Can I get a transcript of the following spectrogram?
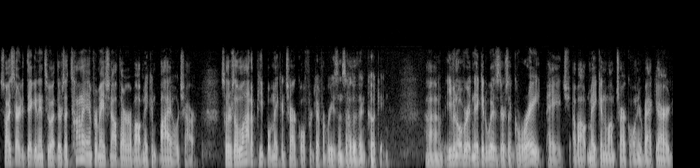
So I started digging into it. There's a ton of information out there about making biochar. So there's a lot of people making charcoal for different reasons other than cooking. Uh, even over at Naked Whiz, there's a great page about making lump charcoal in your backyard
